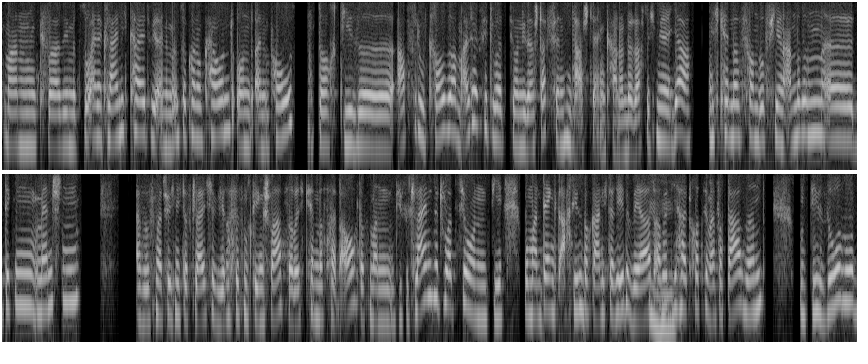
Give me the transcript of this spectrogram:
man quasi mit so einer Kleinigkeit wie einem Instagram-Account und einem Post doch diese absolut grausamen Alltagssituationen, die da stattfinden, darstellen kann. Und da dachte ich mir, ja, ich kenne das von so vielen anderen äh, dicken Menschen. Also es ist natürlich nicht das gleiche wie Rassismus gegen Schwarze, aber ich kenne das halt auch, dass man diese kleinen Situationen, die, wo man denkt, ach, die sind doch gar nicht der Rede wert, Mhm. aber die halt trotzdem einfach da sind und die so, so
